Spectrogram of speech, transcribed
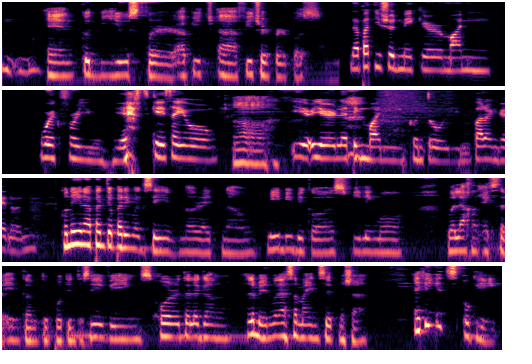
Mm-mm. and could be used for a uh, future purpose. Dapat you should make your money work for you. Yes. Kaysa yung Uh, you're, you're letting money control you. Parang ganun. kung nahihirapan ka pa rin mag-save no, right now, maybe because feeling mo wala kang extra income to put into savings or talagang, alam mo yun, wala sa mindset mo siya, I think it's okay.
